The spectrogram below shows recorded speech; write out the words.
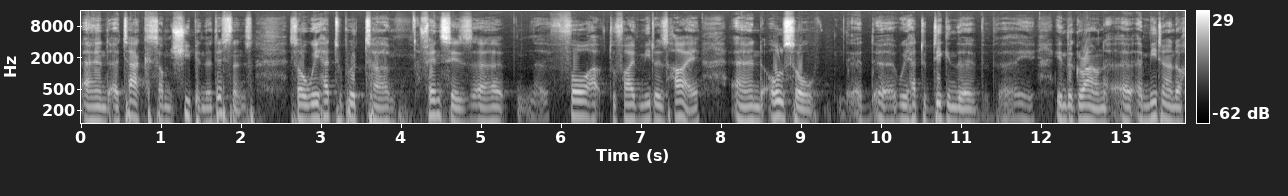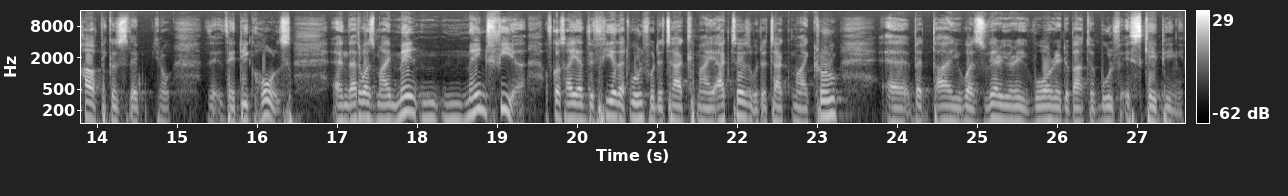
and attack some sheep in the distance. So we had to put um, fences uh, four to five meters high, and also uh, we had to dig in the uh, in the ground a, a, meter and a half because they you know they, they dig holes and that was my main main fear. Of course, I had the fear that wolf would attack my actors, would attack my crew, uh, but I was very, very worried about a wolf escaping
